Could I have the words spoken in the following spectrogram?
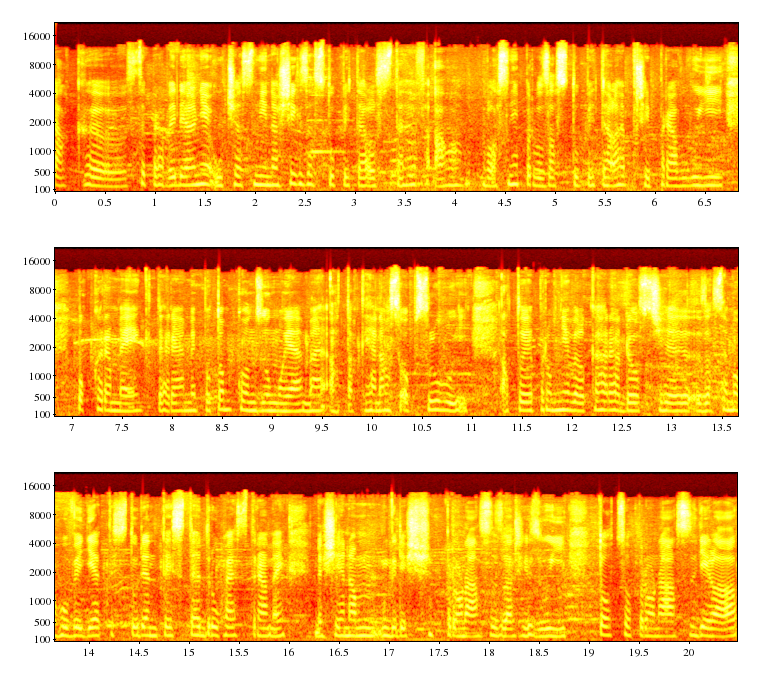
tak eh, se pravidelně účastní našich zastupitelstev a vlastně pro zastupitele připravují pokrmy, které my potom konzumujeme a také nás obsluhují. A to je pro mě velká radost, že zase mohu vidět studenty z té druhé strany, než jenom když pro nás zařizují to, co pro nás dělá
